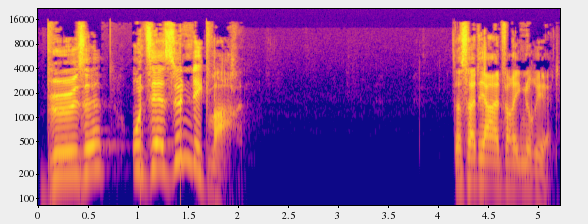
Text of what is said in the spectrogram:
böse und sehr sündig waren. Das hat er einfach ignoriert.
